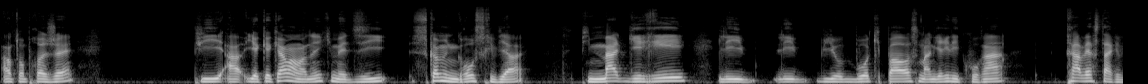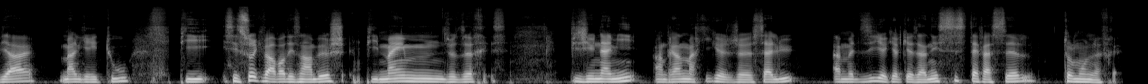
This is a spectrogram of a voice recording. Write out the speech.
en ton projet. Puis il y a quelqu'un à un moment donné qui me dit c'est comme une grosse rivière. Puis malgré les, les bio de bois qui passent, malgré les courants, traverse ta rivière, malgré tout. Puis c'est sûr qu'il va y avoir des embûches. Puis même, je veux dire. Puis j'ai une amie, Andréane Marquis, que je salue. Elle m'a dit il y a quelques années si c'était facile, tout le monde le ferait.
